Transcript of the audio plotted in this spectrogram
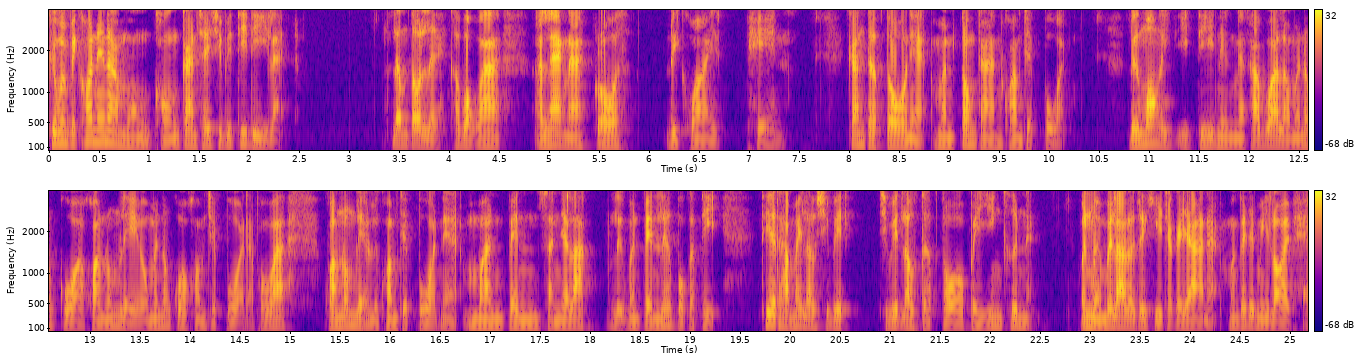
คือมันเป็นข้อแนะนำของของการใช้ชีวิตที่ดีแหละ เริ่มต้นเลยเขาบอกว่าอันแรกนะ growth requires pain การเติบโตเนี่ยมันต้องการความเจ็บปวด หรือมองอีกอีกทีหนึ่งนะครับ ว่าเราไม่ต้องกลัวความล้มเหลว ไม่ต้องกลัวความเจ็บปวดอะเพราะว่าความล้มเหลวหรือความเจ็บปวดเนี่ยมันเป็นสัญลักษณ์ หรือมันเป็นเรื่องปกติ ที่จะทำให้เราชีวิตชีวิตเราเติบโตไปยิ่งขึ้นเนี่ย มันเหมือนเวลาเราจะขี่จักรยานอะ่ะมันก็จะมีรอยแผล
